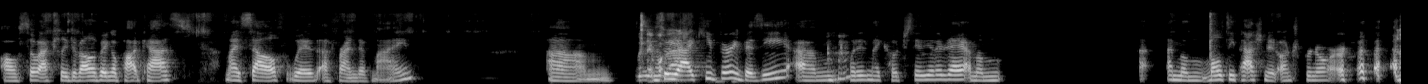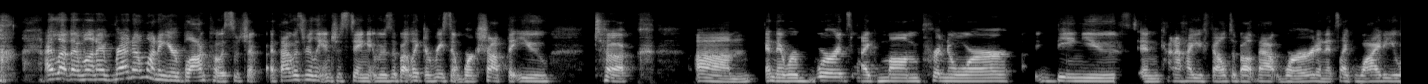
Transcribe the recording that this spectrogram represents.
also actually developing a podcast myself with a friend of mine. Um, so yeah, I keep very busy. Um, Mhm. What did my coach say the other day? I'm a I'm a multi passionate entrepreneur. I love that. Well, and I read on one of your blog posts, which I, I thought was really interesting. It was about like a recent workshop that you took. Um, and there were words like mompreneur being used and kind of how you felt about that word. And it's like, why do you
